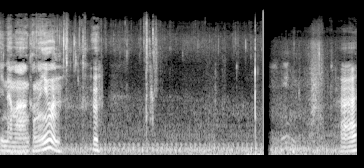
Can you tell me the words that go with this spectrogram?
Tinamaan ka ngayon. ha?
